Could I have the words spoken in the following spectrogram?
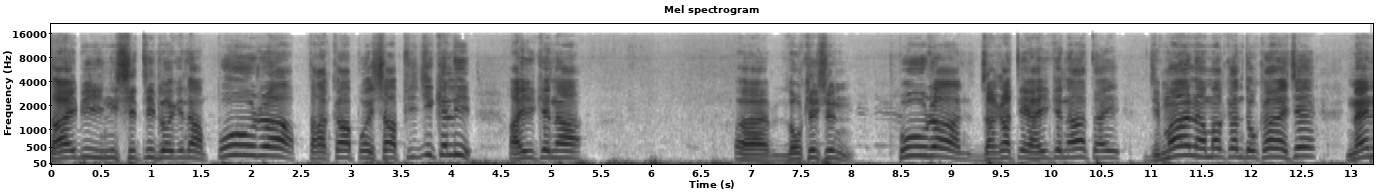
তাই বি ইনিচিয়েটিভ লৈ কিনা পুৰা টকা পইচা ফিজিকেলি আহি কিনা লোকেশ্যন পুৰা জেগাতে আহি কিনা তাই যিমান আমাৰ কাৰণ দৰকাৰ আছে মেন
